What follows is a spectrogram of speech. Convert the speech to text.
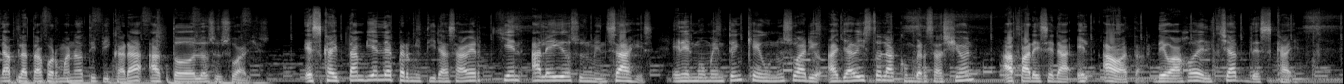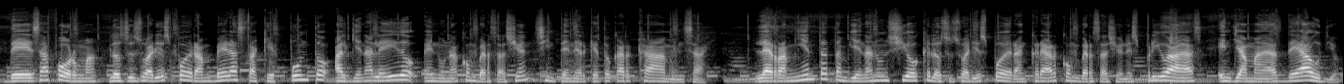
la plataforma notificará a todos los usuarios. Skype también le permitirá saber quién ha leído sus mensajes. En el momento en que un usuario haya visto la conversación, aparecerá el avatar debajo del chat de Skype. De esa forma, los usuarios podrán ver hasta qué punto alguien ha leído en una conversación sin tener que tocar cada mensaje. La herramienta también anunció que los usuarios podrán crear conversaciones privadas en llamadas de audio.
